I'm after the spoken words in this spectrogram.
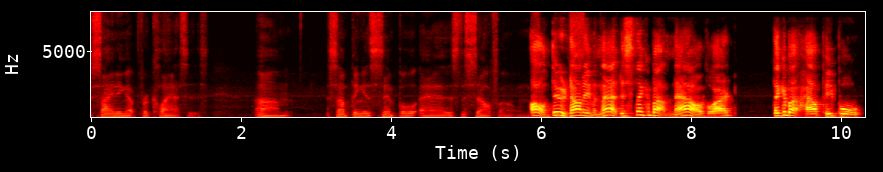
signing up for classes. Um, something as simple as the cell phone. Oh, dude, not even that. Just think about now of like, think about how people,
